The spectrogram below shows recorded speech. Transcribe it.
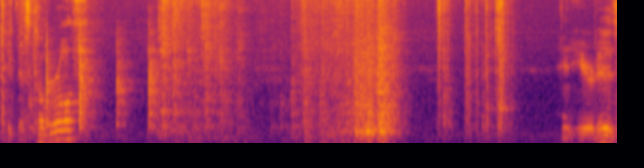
Take this cover off. And here it is.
